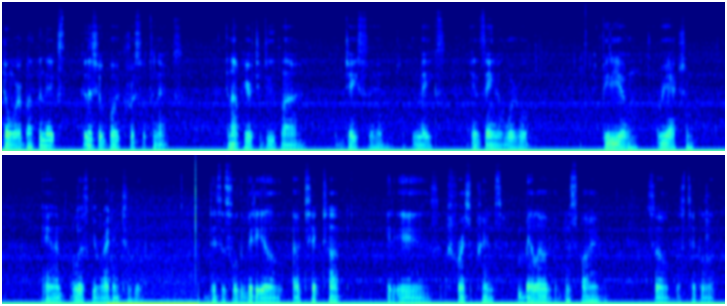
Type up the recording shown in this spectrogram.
Don't worry about the next, because it's your boy Xhris with the next. And I'm here to do my Jason Maek's Zaena World video reaction. And let's get right into it. This is for the video uh, TikTok. It is Fresh Prince Bel-Air inspired. So let's take a look.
